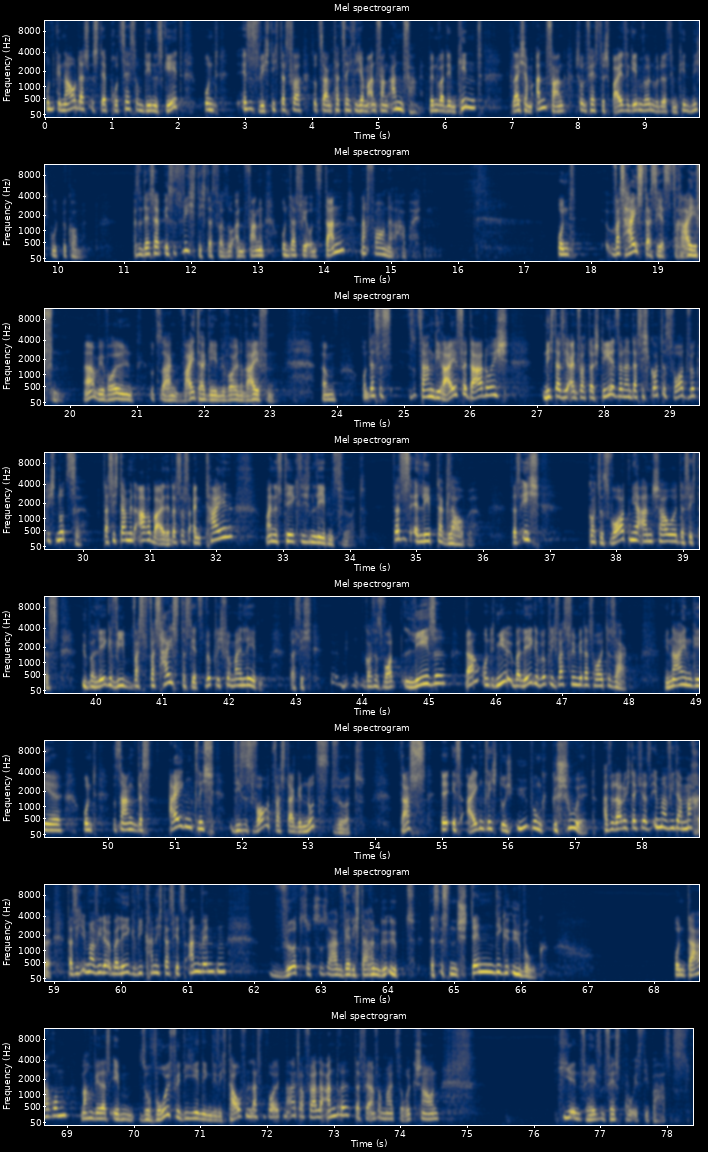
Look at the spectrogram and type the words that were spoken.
Und genau das ist der Prozess, um den es geht. Und es ist wichtig, dass wir sozusagen tatsächlich am Anfang anfangen. Wenn wir dem Kind gleich am Anfang schon feste Speise geben würden, würde das dem Kind nicht gut bekommen. Also deshalb ist es wichtig, dass wir so anfangen und dass wir uns dann nach vorne arbeiten. Und was heißt das jetzt, reifen? Ja, wir wollen sozusagen weitergehen, wir wollen reifen. Ähm, und das ist sozusagen die Reife dadurch, nicht, dass ich einfach da stehe, sondern dass ich Gottes Wort wirklich nutze, dass ich damit arbeite, dass es ein Teil meines täglichen Lebens wird. Das ist erlebter Glaube, dass ich Gottes Wort mir anschaue, dass ich das überlege, wie, was, was heißt das jetzt wirklich für mein Leben? Dass ich Gottes Wort lese ja, und mir überlege wirklich, was will mir das heute sagen? Hineingehe und sozusagen, dass eigentlich dieses Wort, was da genutzt wird, das äh, ist eigentlich durch Übung geschult. Also dadurch, dass ich das immer wieder mache, dass ich immer wieder überlege, wie kann ich das jetzt anwenden, wird sozusagen, werde ich darin geübt. Das ist eine ständige Übung. Und darum machen wir das eben sowohl für diejenigen, die sich taufen lassen wollten, als auch für alle andere, dass wir einfach mal zurückschauen, hier in Felsenfest, wo ist die Basis?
